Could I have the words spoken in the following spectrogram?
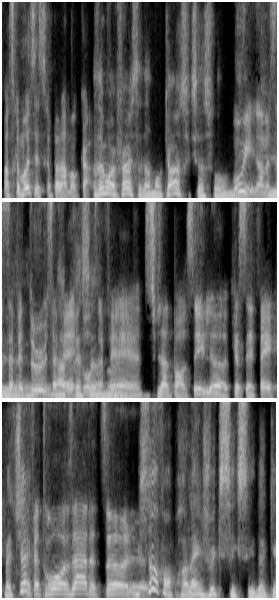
Parce que moi, ce ne serait pas dans mon cœur. Modern Warfare, c'est dans mon cœur successful. Oui, non, mais ça, ça fait deux, ça fait, ça, ça fait 18 ans le passé, là. Qu'est-ce que ça fait? Mais ça fait trois ans de ça, là. Ça, mon problème, je veux qu'ils s'excèdent, OK?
